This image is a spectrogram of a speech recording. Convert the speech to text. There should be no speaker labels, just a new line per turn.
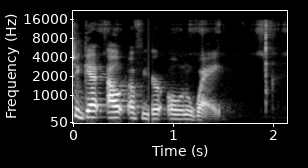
to get out of your own way.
